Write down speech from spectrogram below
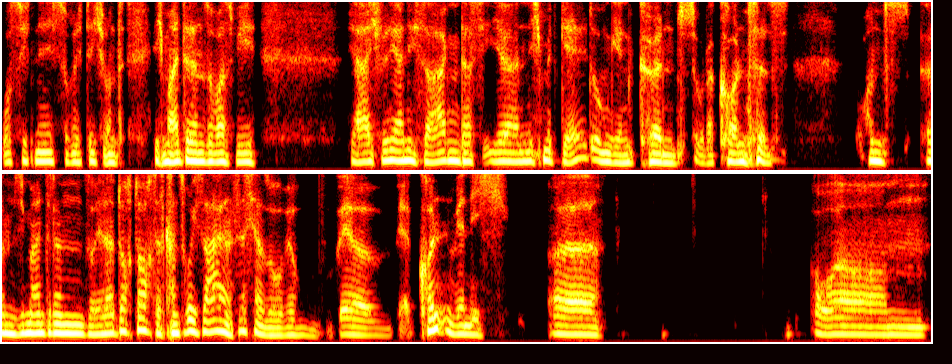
wusste ich nicht so richtig. Und ich meinte dann sowas wie, ja, ich will ja nicht sagen, dass ihr nicht mit Geld umgehen könnt oder konntet. Und ähm, sie meinte dann so, ja, doch, doch, das kannst du ruhig sagen. Es ist ja so, wir, wir, wir konnten wir nicht. Äh, um,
